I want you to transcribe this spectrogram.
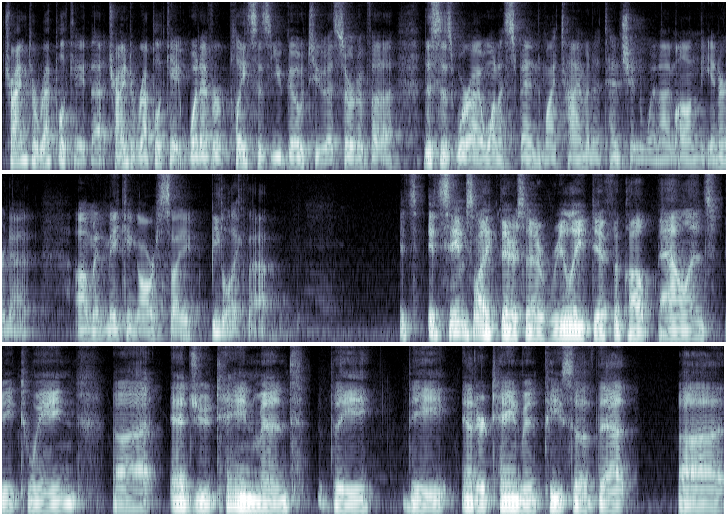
trying to replicate that, trying to replicate whatever places you go to as sort of a this is where I want to spend my time and attention when I'm on the internet, um, and making our site be like that. It's, it seems like there's a really difficult balance between uh, edutainment, the the entertainment piece of that uh,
